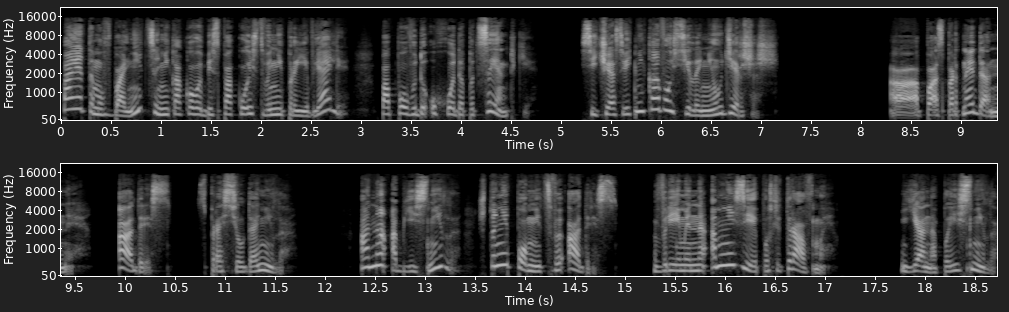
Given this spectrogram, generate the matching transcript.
Поэтому в больнице никакого беспокойства не проявляли по поводу ухода пациентки. Сейчас ведь никого силой не удержишь. «А паспортные данные? Адрес?» — спросил Данила. Она объяснила, что не помнит свой адрес. Временная амнезия после травмы. Яна пояснила.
